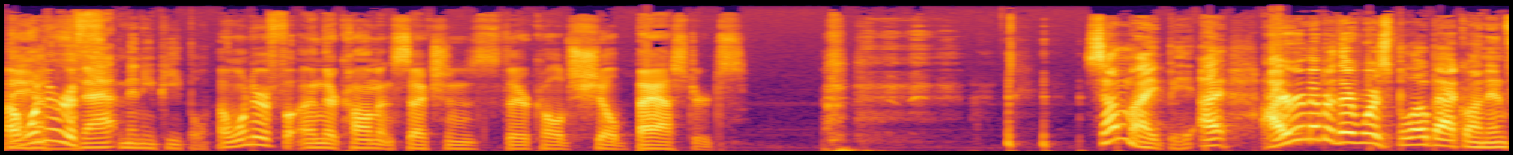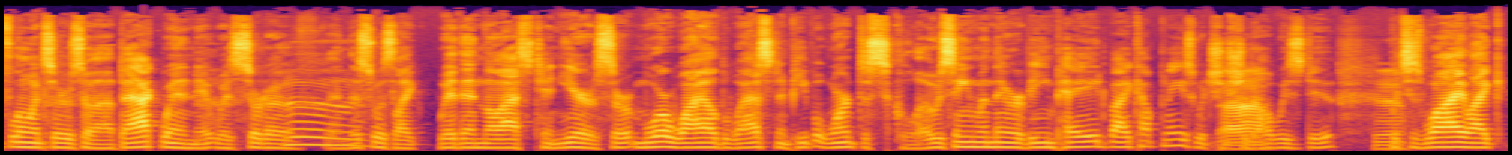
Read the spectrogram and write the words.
I wonder if- that many people. I wonder if in their comment sections they're called shill bastards. some might be. I i remember there was blowback on influencers uh, back when it was sort of and this was like within the last 10 years sort of more wild west and people weren't disclosing when they were being paid by companies which you should always do which is why like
